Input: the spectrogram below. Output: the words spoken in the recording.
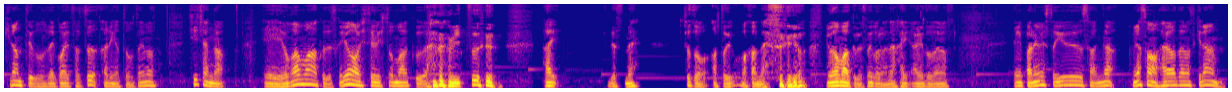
キランということでご挨拶ありがとうございます。ちーちゃんが、えー、ヨガマークですか？ヨガをしてる人マーク 3つ。はい。ですね。ちょっと、あと、わかんないです。ヨガ マークですね、これはね。はい、ありがとうございます。えー、パリミストユーさんが、皆様おはようございます、キラン。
